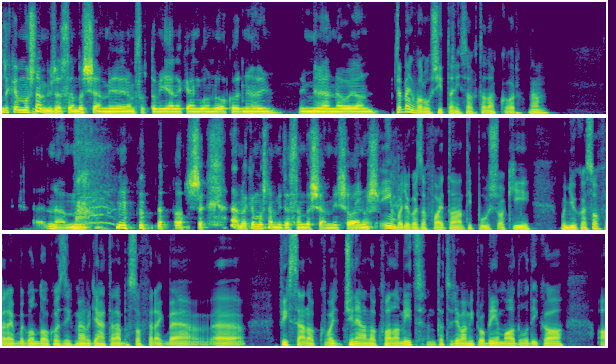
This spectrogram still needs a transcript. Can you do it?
Nekem most nem jut eszembe semmi, én nem szoktam ilyeneken gondolkodni, hogy, hogy mi lenne olyan. Te megvalósítani szoktad akkor, nem? Nem. nem, nekem most nem jut eszembe semmi, sajnos. Én vagyok az a fajta típus, aki mondjuk a szoftverekbe gondolkozik, mert ugye általában a szoftverekbe fixálok, vagy csinálok valamit, tehát hogyha valami probléma adódik a, a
